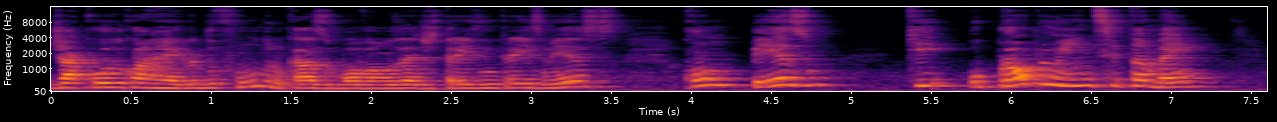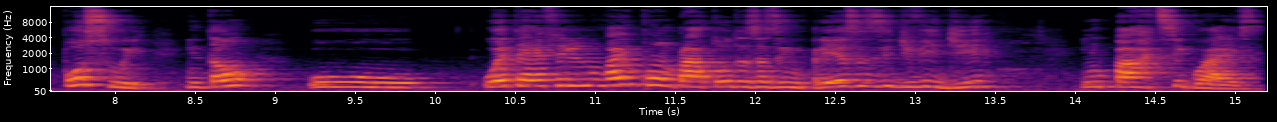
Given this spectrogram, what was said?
de acordo com a regra do fundo, no caso o BOVA11 é de 3 em 3 meses, com peso que o próprio índice também possui. Então, o, o ETF ele não vai comprar todas as empresas e dividir em partes iguais.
